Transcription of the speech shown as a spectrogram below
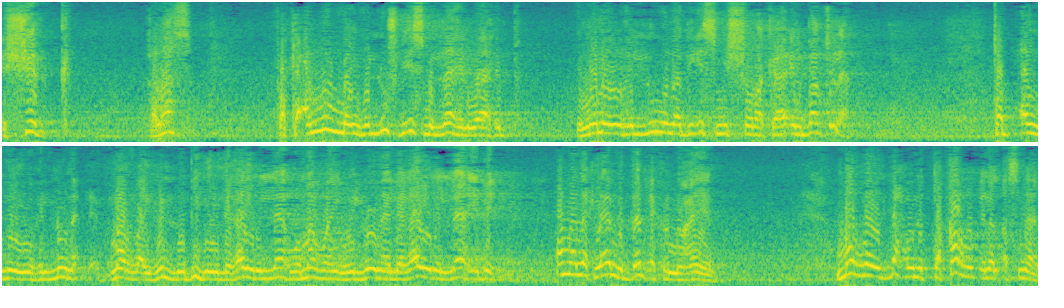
الشرك. خلاص؟ فكأنهم ما يهلوش باسم الله الواهب. إنما يهلون باسم الشركاء الباطلة. طب لي يهلون؟ مرة يهلوا به لغير الله ومرة يهلون لغير الله به. أما لك لأن الذبح كان نوعين مرة يذبحوا للتقرب إلى الأصنام.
